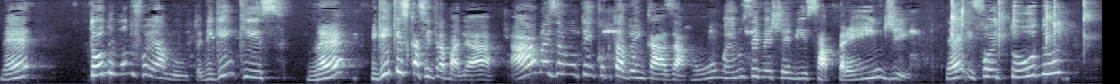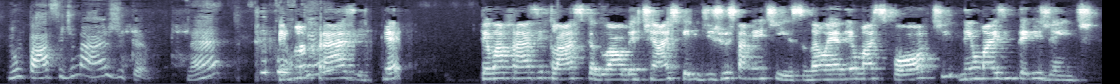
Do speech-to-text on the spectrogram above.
né? Todo mundo foi à luta. Ninguém quis, né? Ninguém quis ficar sem trabalhar. Ah, mas eu não tenho computador em casa, arruma. Eu não sei mexer nisso, aprende. Né? E foi tudo num passe de mágica, né? Tem uma frase, né? Tem uma frase clássica do Albert Einstein que ele diz justamente isso: não é nem o mais forte, nem o mais inteligente.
